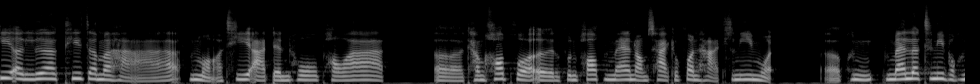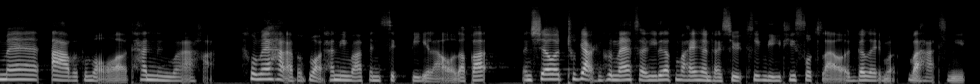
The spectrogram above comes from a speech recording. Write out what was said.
ที่เอิญเลือกที่จะมาหาคุณหมอที่อาร์เดนโทเพราะว่าเอ่อทั้งครอบครัวเอิญคุณพ่อคุณแม่น้องชายทุกคนหาที่นี่หมดเอ่อคุณคุณแม่เลือกที่นี่เพราะคุณแม่ตามไปคุณหมอท่านหนึ่งมาค่ะ คุณแม่หาคุณหมอท่านนี้มาเป็นสิบปีแล้ว แล้วก็เอิญเชื่อว่าทุกอย่างที่คุณแม่จะเลือกมาให้เอิญทั้งชีวิตที่ดีที่สุดแล้วก็เลยมามาหาที่นี่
